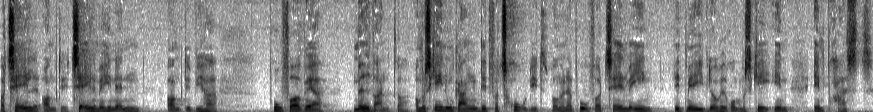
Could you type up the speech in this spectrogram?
at tale om det, tale med hinanden om det. Vi har brug for at være medvandrere, og måske nogle gange lidt fortroligt, hvor man har brug for at tale med en lidt mere i et lukket rum, måske en, en præst.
